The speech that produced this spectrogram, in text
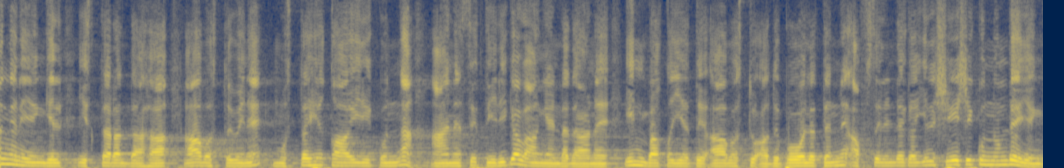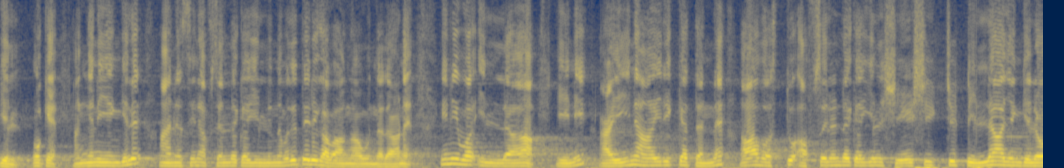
അങ്ങനെയെങ്കിൽ ഇസ്തറദ്ദഹ ആ വസ്തുവിനെ മുസ്തഹിഖായിരിക്കുന്ന അനസ് തിരികെ വാങ്ങേണ്ടതാണ്. ഇൻ ബഖിയത്ത് ആ വസ്തു അതുപോലെ തന്നെ അഫ്സലിന്റെ കയ്യിൽ ശേഷിക്കുന്നുണ്ട് എങ്കിൽ ഓക്കെ അങ്ങനെയെങ്കിൽ അനസിന് അഫ്സലിന്റെ കയ്യിൽ നിന്നും അത് തിരികെ വാങ്ങാവുന്നതാണ്. ഇനി ഇല്ല ഇനി ഐനായിരിക്കെ തന്നെ ആ വസ്തു അഫ്സലിന്റെ കയ്യിൽ ശേഷിച്ചിട്ടില്ല എങ്കിലോ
